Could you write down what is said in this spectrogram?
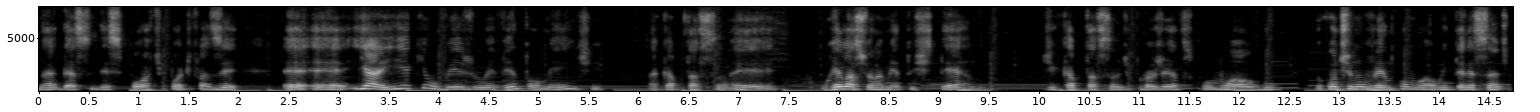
né, desse, desse porte pode fazer? É, é, e aí é que eu vejo eventualmente a captação, é, o relacionamento externo de captação de projetos como algo, eu continuo vendo como algo interessante.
